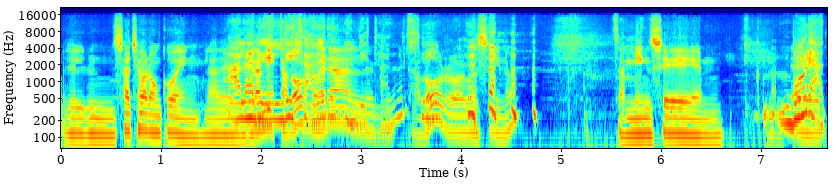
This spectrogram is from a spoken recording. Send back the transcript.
del Sacha Baron Cohen? La, de, ah, gran dictador, ¿no era? El dictador, o algo así, ¿no? También se Borat,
